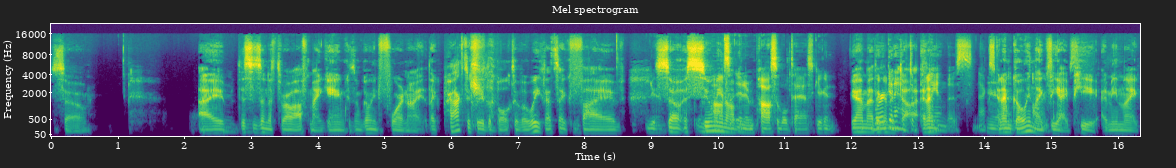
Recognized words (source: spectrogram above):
So I this mm-hmm. isn't a throw off my game because I'm going four night, like practically the bulk of a week. That's like five. You're So assuming impossi- I'll an impossible task. You're gonna yeah, I'm either We're gonna, gonna have die, to and I'm plan this next. Yeah. and I'm going like ourselves. VIP. I mean, like,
